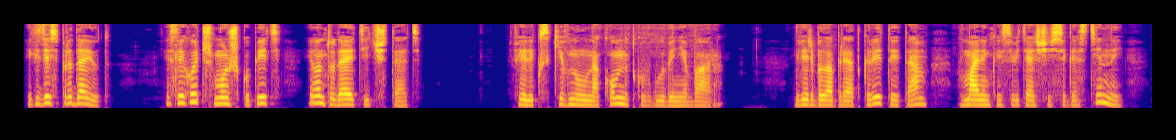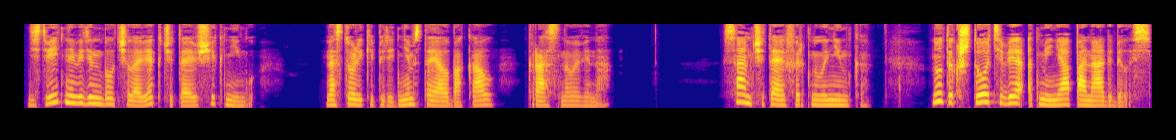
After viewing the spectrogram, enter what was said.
Их здесь продают. Если хочешь, можешь купить, и он туда идти читать. Феликс кивнул на комнатку в глубине бара. Дверь была приоткрыта, и там, в маленькой светящейся гостиной, действительно виден был человек, читающий книгу. На столике перед ним стоял бокал красного вина. «Сам читай», — фыркнула Нинка. «Ну так что тебе от меня понадобилось?»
